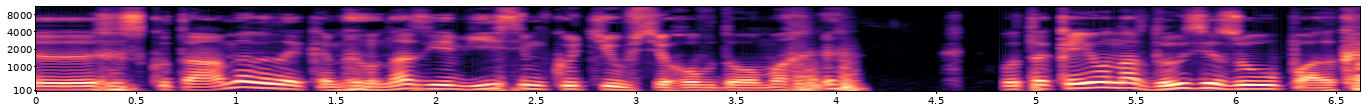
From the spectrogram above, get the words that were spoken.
е, З котами великими у нас є вісім котів всього вдома. Отакий у нас, друзі, зоопарк.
